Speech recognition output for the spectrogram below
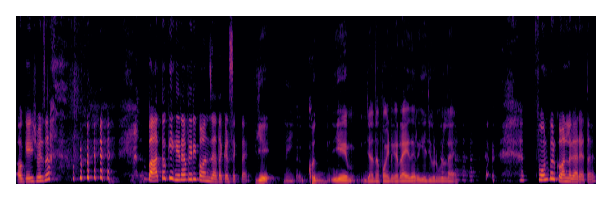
ओके ईश्वर सा? बातों की हेरा फेरी कौन ज़्यादा कर सकता है? ये नहीं। खुद ये ज़्यादा पॉइंट कर रहा है इधर ये झूठ बोल रहा है। फ़ोन पर कौन लगा रहता है?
